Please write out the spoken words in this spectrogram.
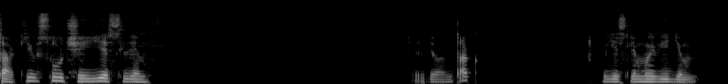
Так, и в случае, если... Сделаем так. Если мы видим...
